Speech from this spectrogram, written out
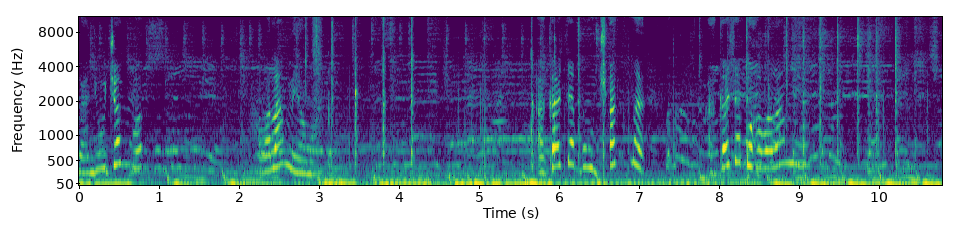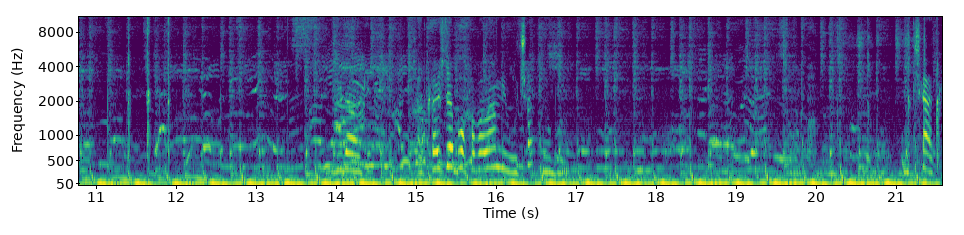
Bence uçak bu. Havalanmıyor mu? Arkadaşlar bu uçak mı? Arkadaşlar bu havalanmıyor. Bir daha Arkadaşlar bu havalanmıyor. Uçak mı bu? Uçak.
